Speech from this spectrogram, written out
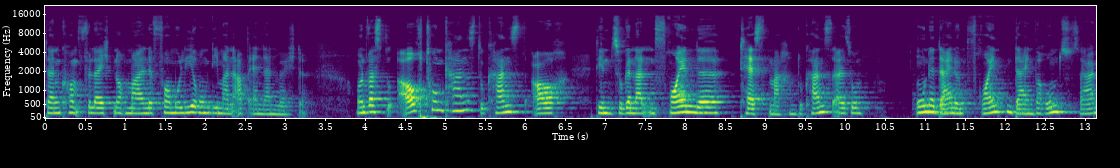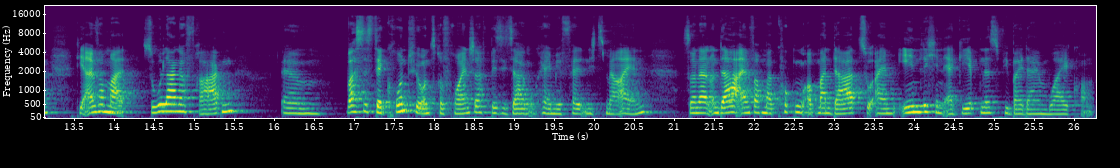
dann kommt vielleicht nochmal eine Formulierung, die man abändern möchte. Und was du auch tun kannst, du kannst auch den sogenannten Freunde-Test machen. Du kannst also ohne deinen Freunden dein Warum zu sagen, die einfach mal so lange fragen, ähm, was ist der Grund für unsere Freundschaft, bis sie sagen, okay, mir fällt nichts mehr ein, sondern und da einfach mal gucken, ob man da zu einem ähnlichen Ergebnis wie bei deinem Why kommt.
